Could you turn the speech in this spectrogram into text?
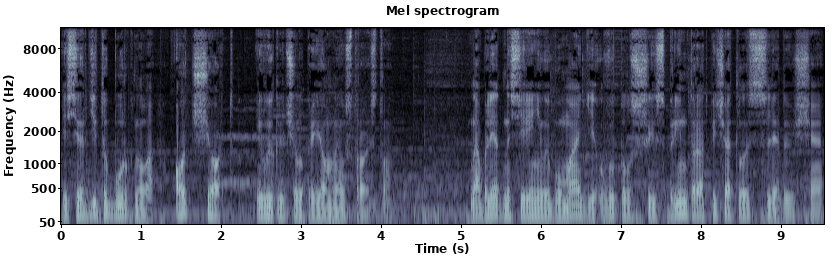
и сердито буркнула «О, черт!» и выключила приемное устройство. На бледно-сиреневой бумаге, выползшей из принтера, отпечаталось следующее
